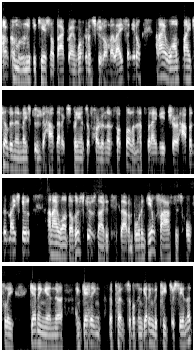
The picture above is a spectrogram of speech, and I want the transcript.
I'm coming from an educational background, working in school all my life, and you know, and I want my children in my school to have that experience of hurling and football, and that's what I made sure happened in my school. And I want other schools now to take that on board. And Gaelfast is hopefully getting in there and getting the principals and getting the teachers saying that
